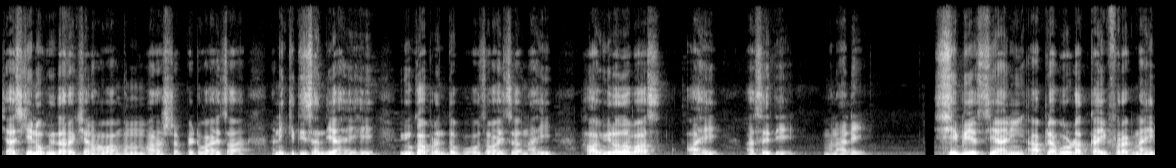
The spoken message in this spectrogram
शासकीय नोकरीत आरक्षण हवा म्हणून महाराष्ट्र पेटवायचा आणि किती संधी आहे हे युवकापर्यंत पोहोचवायचं नाही हा विरोधाभास आहे असे ते म्हणाले. सी बी एस सी आणि आपल्या बोर्डात काही फरक नाहीत.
